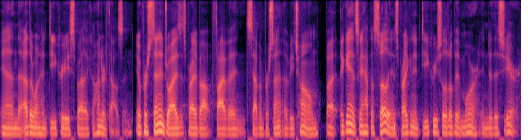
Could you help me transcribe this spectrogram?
and the other one had decreased by like a hundred thousand. You know, percentage wise, it's probably about five and seven percent of each home. But again, it's going to happen slowly, and it's probably going to decrease a little bit more into this year.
